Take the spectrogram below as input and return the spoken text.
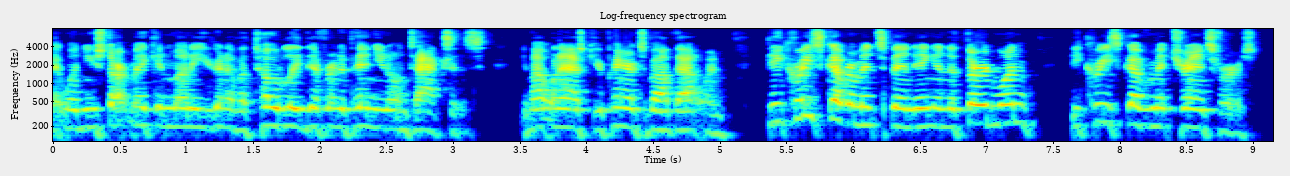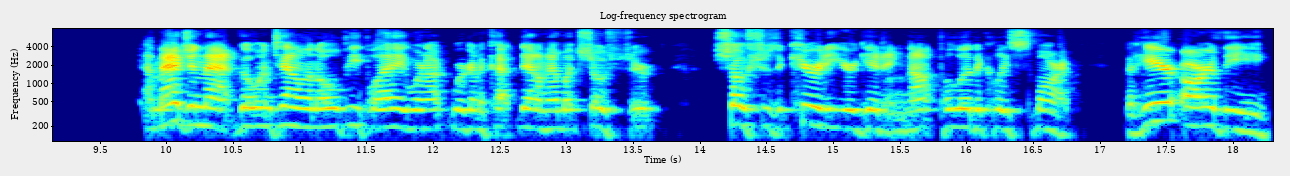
that when you start making money you're going to have a totally different opinion on taxes. You might want to ask your parents about that one. Decrease government spending. And the third one, decrease government transfers. Imagine that going telling old people, hey, we're not we're going to cut down how much social social security you're getting. Not politically smart. But here are the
